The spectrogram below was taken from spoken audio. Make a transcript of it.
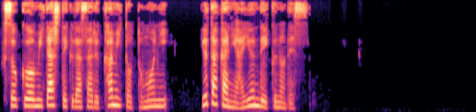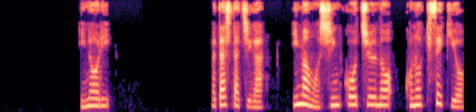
不足を満たしてくださる神と共に豊かに歩んでいくのです。祈り。私たちが今も進行中のこの奇跡を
